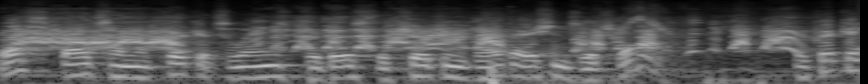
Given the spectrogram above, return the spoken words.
Rough spots on the cricket's wings produce the chirping vibrations which the cricket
